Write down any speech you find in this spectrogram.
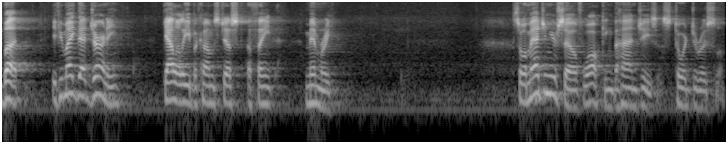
But if you make that journey, Galilee becomes just a faint memory. So imagine yourself walking behind Jesus toward Jerusalem.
